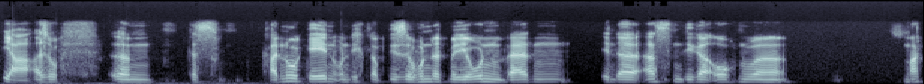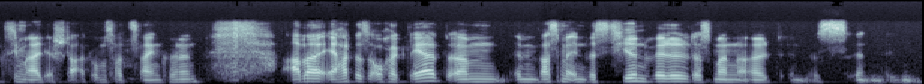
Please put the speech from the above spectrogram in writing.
Ja, also ähm, das kann nur gehen und ich glaube, diese 100 Millionen werden in der ersten Liga auch nur maximal der Startumsatz sein können. Aber er hat es auch erklärt, ähm, was man investieren will, dass man halt in, das, in,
